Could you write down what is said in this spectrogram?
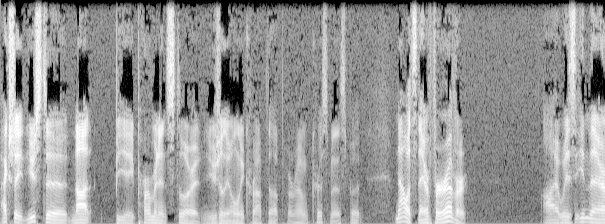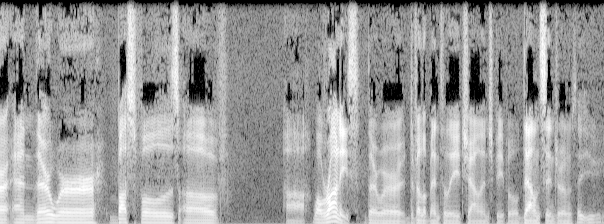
Actually, it used to not be a permanent store. It usually only cropped up around Christmas, but now it's there forever. I was in there, and there were busfuls of, uh, well, Ronnies. There were developmentally challenged people, Down syndrome. Can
